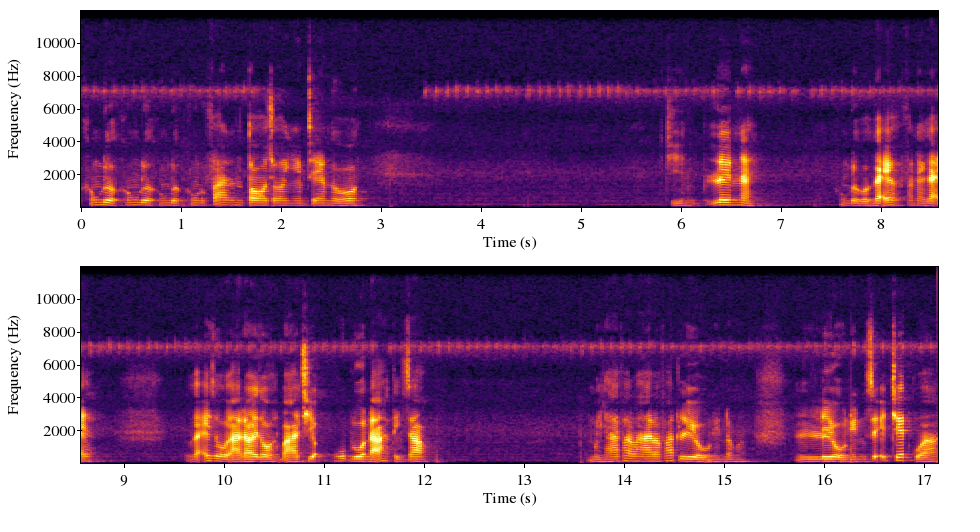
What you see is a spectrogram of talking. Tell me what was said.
Không được không được không được không được phát to cho anh em xem rồi. Chín lên này. Không được rồi gãy rồi, phát này gãy rồi. Gãy rồi à đây rồi 3 triệu, húp luôn đã, tính sao? Mình hai phát, hai ba phát liều nên đâu liều nên dễ chết quá.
